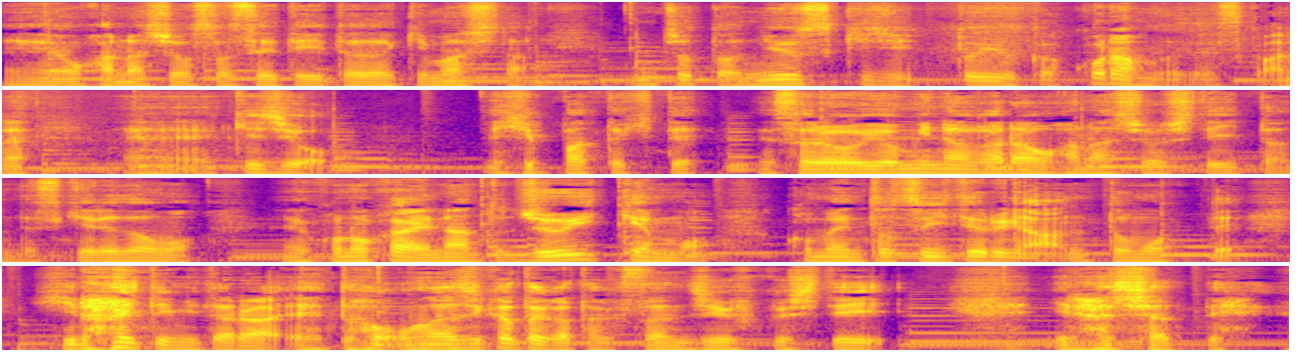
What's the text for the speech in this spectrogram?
えー、お話をさせていただきました。ちょっとニュース記事というかコラムですかね、えー、記事を引っ張ってきて、それを読みながらお話をしていったんですけれども、この回なんと11件もコメントついてるやんと思って開いてみたら、えっ、と、同じ方がたくさん重複していらっしゃって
